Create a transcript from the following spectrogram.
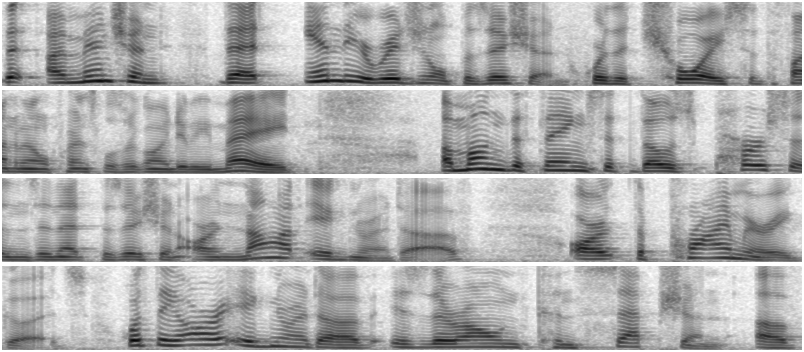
that I mentioned that in the original position, where the choice of the fundamental principles are going to be made, among the things that those persons in that position are not ignorant of are the primary goods. What they are ignorant of is their own conception of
